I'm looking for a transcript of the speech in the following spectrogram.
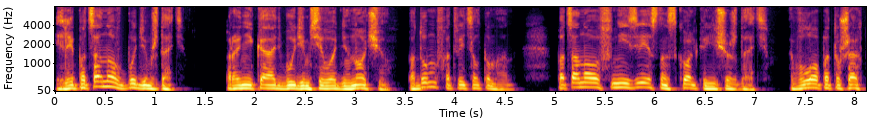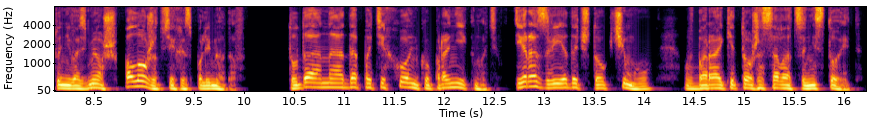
«Или пацанов будем ждать?» «Проникать будем сегодня ночью», — подумав, ответил Туман. «Пацанов неизвестно, сколько еще ждать. В лоб эту шахту не возьмешь, положат всех из пулеметов. Туда надо потихоньку проникнуть и разведать, что к чему. В бараке тоже соваться не стоит».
